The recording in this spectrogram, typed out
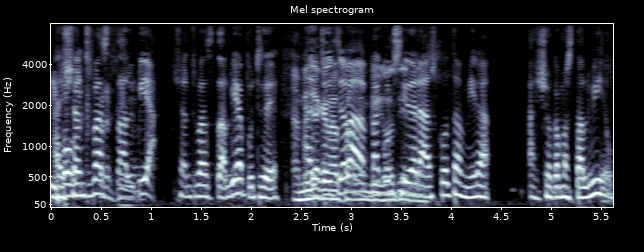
I això ens va estalviar, això ens va estalviar, potser el jutge va, va considerar, més. escolta, mira, això que m'estalvio.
